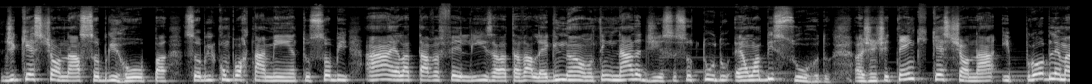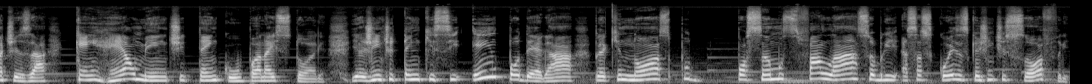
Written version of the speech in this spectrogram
de questionar sobre roupa, sobre comportamento, sobre ah, ela estava feliz, ela estava alegre. Não, não tem nada disso. Isso tudo é um absurdo. A gente tem que questionar e problematizar quem realmente tem culpa na história. E a gente tem que se empoderar para que nós possamos falar sobre essas coisas que a gente sofre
